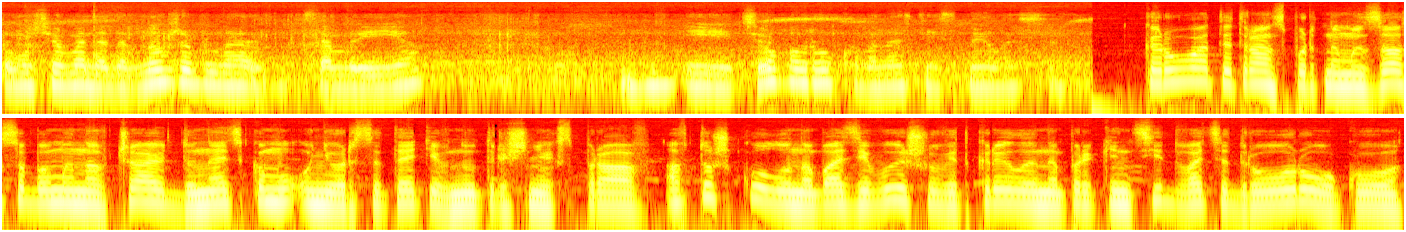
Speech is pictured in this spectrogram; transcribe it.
тому що в мене давно вже була ця мрія, і цього року вона здійснилася. Керувати транспортними засобами навчають в Донецькому університеті внутрішніх справ. Автошколу на базі вишу відкрили наприкінці 22-го року.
